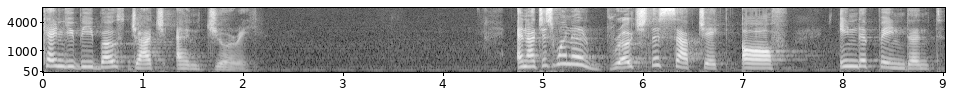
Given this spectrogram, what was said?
can you be both judge and jury? And I just want to broach the subject of independent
